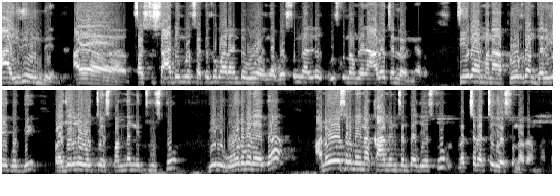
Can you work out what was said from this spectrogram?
ఆ ఇది ఉంది. ఆ ఫస్ట్ స్టార్టింగ్లో సత్యకుమార్ అంటే ఇంకా వస్తున్నాళ్ళు చూసుకుందాం లేని ఆలోచనలో ఉన్నారు. తీరా మన ప్రోగ్రామ్ జరిగే కొద్దీ ప్రజల్లో వచ్చే స్పందనని చూస్తూ వీళ్ళు ఓర్వలేక అనవసరమైన కామెంట్స్ అంతా చేస్తూ రచ్చ రచ్చ చేస్తున్నారు అనమాట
